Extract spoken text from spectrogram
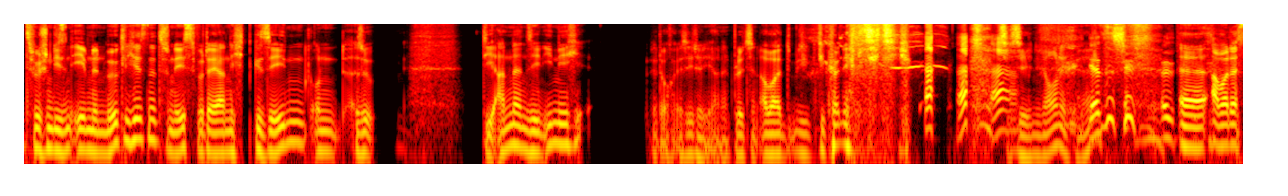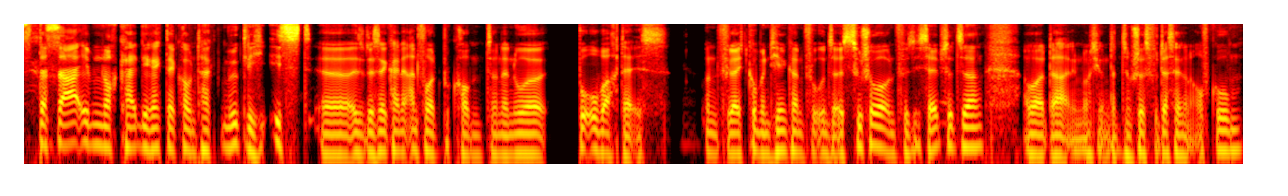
zwischen diesen Ebenen möglich ist. Ne? Zunächst wird er ja nicht gesehen und also die anderen sehen ihn nicht. Ja, doch, er sieht ja die anderen Blödsinn, aber die, die können eben sie, sie sehen ihn auch nicht. Ne? Ja, das ist schön. Äh, aber dass, dass da eben noch kein direkter Kontakt möglich ist, äh, also dass er keine Antwort bekommt, sondern nur Beobachter ist und vielleicht kommentieren kann für uns als Zuschauer und für sich selbst sozusagen, aber da eben noch nicht. Und dann zum Schluss wird das ja dann aufgehoben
